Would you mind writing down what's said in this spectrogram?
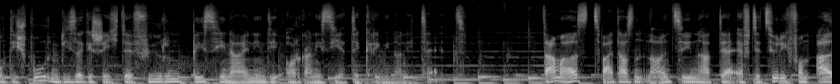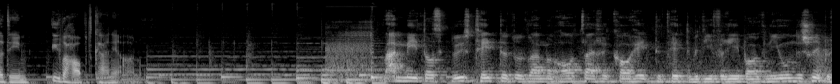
Und die Spuren dieser Geschichte führen bis hinein in die organisierte Kriminalität. Damals, 2019, hat der FC Zürich von all dem überhaupt keine Ahnung. Wenn wir das gewusst hätten oder wenn wir Anzeichen gehabt hätten, hätten wir die Vereinbarung nie unterschrieben.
